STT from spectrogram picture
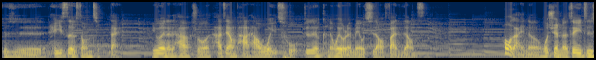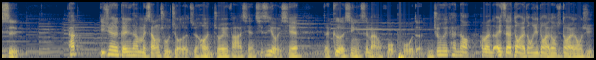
就是黑色松紧带。因为呢，他说他这样怕他喂错，就是可能会有人没有吃到饭这样子。后来呢，我选了这一只是，他的确跟他们相处久了之后，你就会发现，其实有一些。的个性是蛮活泼的，你就会看到他们一直在动来动去，动来动去，动来动去。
